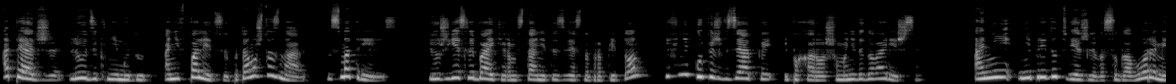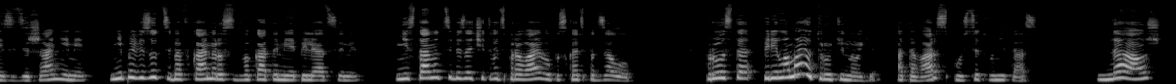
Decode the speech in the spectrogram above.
Опять же, люди к ним идут, а не в полицию, потому что знают, насмотрелись. И уж если байкерам станет известно про притон, их не купишь взяткой и по-хорошему не договоришься. Они не придут вежливо с уговорами и задержаниями, не повезут тебя в камеру с адвокатами и апелляциями, не станут тебе зачитывать права и выпускать под залог. Просто переломают руки-ноги, а товар спустят в унитаз. Да уж.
